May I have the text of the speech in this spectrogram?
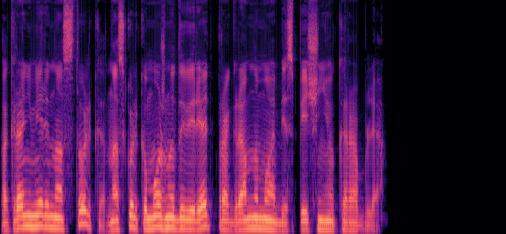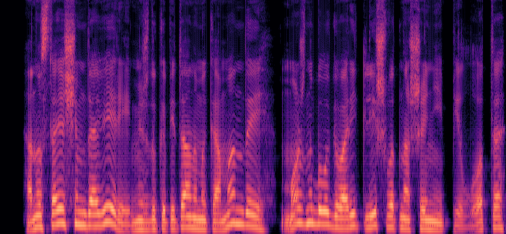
По крайней мере, настолько, насколько можно доверять программному обеспечению корабля. О настоящем доверии между капитаном и командой можно было говорить лишь в отношении пилота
